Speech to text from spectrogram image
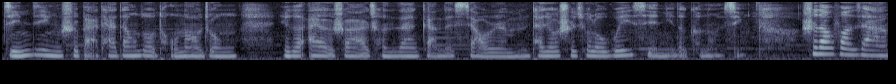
仅仅是把它当做头脑中一个爱刷存在感的小人，他就失去了威胁你的可能性。适当放下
